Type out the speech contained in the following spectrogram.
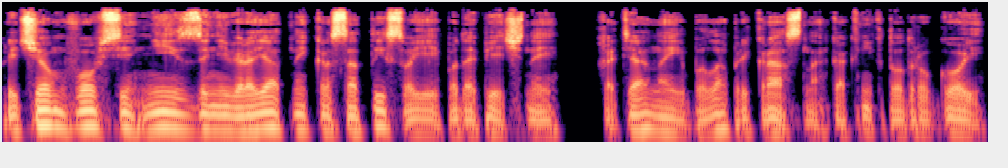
Причем вовсе не из-за невероятной красоты своей подопечной, хотя она и была прекрасна, как никто другой,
